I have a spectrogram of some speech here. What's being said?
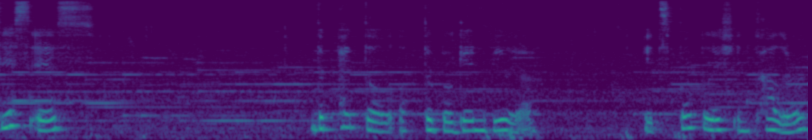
This is the petal of the bougainvillea. It's purplish in color.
